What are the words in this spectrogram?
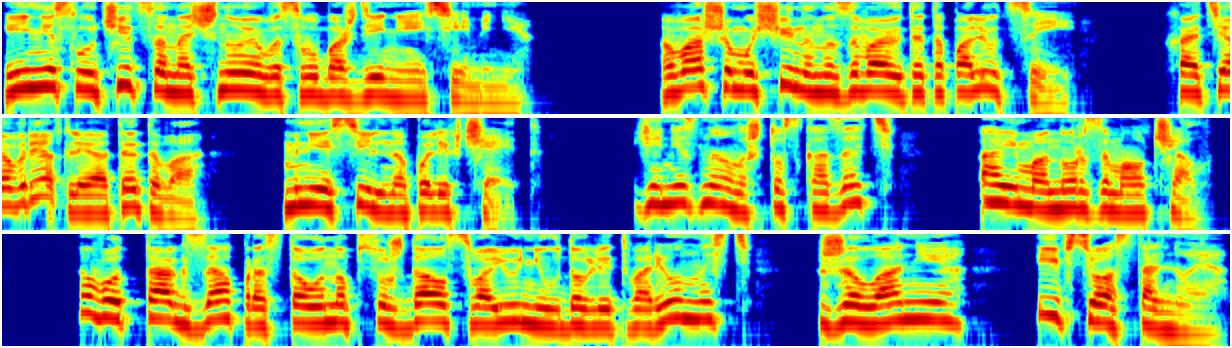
и не случится ночное высвобождение семени. Ваши мужчины называют это полюцией, хотя вряд ли от этого мне сильно полегчает. Я не знала, что сказать, а Иманор замолчал. Вот так запросто он обсуждал свою неудовлетворенность, желание и все остальное.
